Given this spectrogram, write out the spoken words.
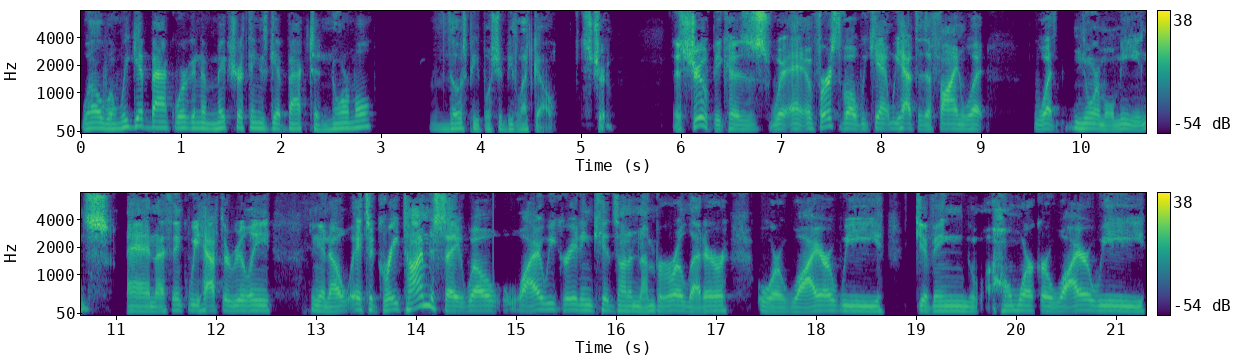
well, when we get back, we're going to make sure things get back to normal, those people should be let go. It's true. It's true because we're, and first of all, we can't, we have to define what, what normal means. And I think we have to really, you know, it's a great time to say, well, why are we grading kids on a number or a letter? Or why are we giving homework? Or why are we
